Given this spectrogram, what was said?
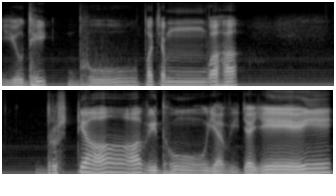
युधि भूपचं वः। दृष्ट्या विधूय विजये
